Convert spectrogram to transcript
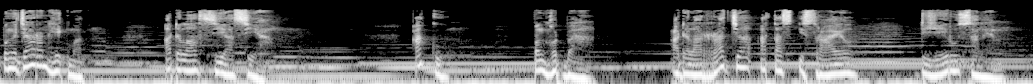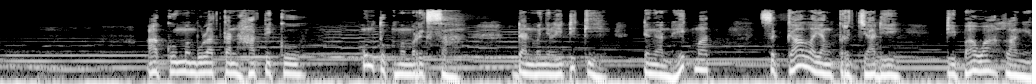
Pengejaran hikmat adalah sia-sia. Aku, pengkhotbah, adalah raja atas Israel di Yerusalem. Aku membulatkan hatiku untuk memeriksa dan menyelidiki dengan hikmat segala yang terjadi di bawah langit.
